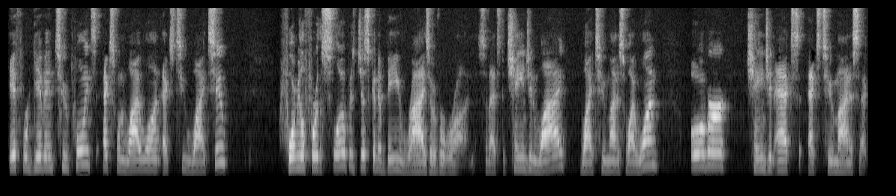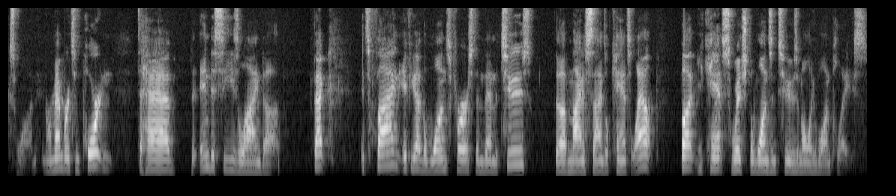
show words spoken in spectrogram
if we're given two points, x1, y1, x2, y2, formula for the slope is just going to be rise over run. So that's the change in y, y2 minus y1, over change in x, x2 minus x1. And remember, it's important to have the indices lined up. In fact, it's fine if you have the ones first and then the twos. The minus signs will cancel out, but you can't switch the ones and twos in only one place.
